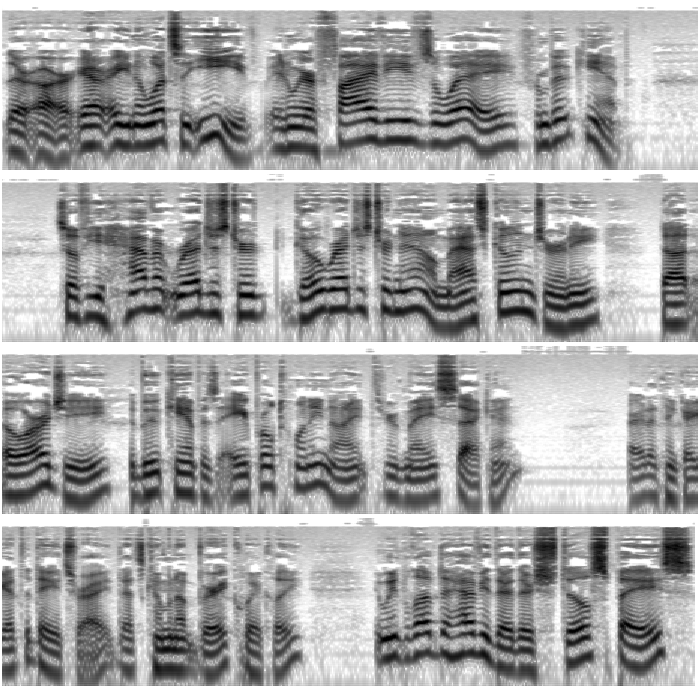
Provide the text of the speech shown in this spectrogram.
there are. You know, what's an eve? And we are five eves away from boot camp. So if you haven't registered, go register now. Masculinejourney.org. The boot camp is April 29th through May 2nd. Right? I think I got the dates right. That's coming up very quickly. And we'd love to have you there. There's still space.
